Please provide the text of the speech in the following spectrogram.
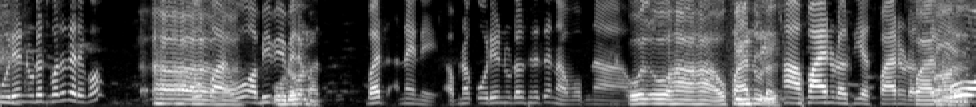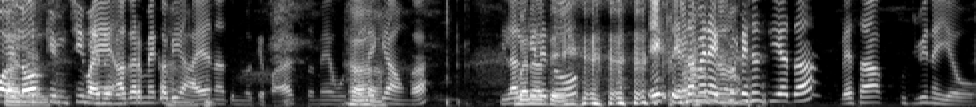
कोरियन नूडल्स पता तेरे को? हाँ, हाँ, वो हाँ। वो अभी भी मेरे पास। बट नहीं नहीं अपना कोरियन नूडल्स रहते ना वो अपना वो वो हाँ हाँ वो फायर नूडल्स हाँ fire noodles yes fire noodles Fire oh I love kimchi by मैं द वे अगर मैं कभी हाँ। आया ना तुम लोग के पास तो मैं उसको हाँ, लेके आऊँगा। फ़िलहाल के लिए तो एक सेकंड जैसा मैंने। एक्सपेक्टेशंस किया था। वैसा कुछ भी नहीं है वो।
